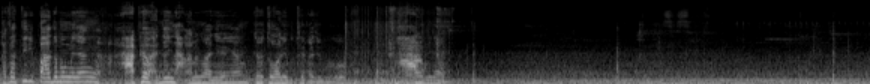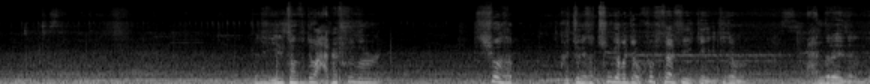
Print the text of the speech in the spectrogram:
갖다 띠리 빠드면 그냥 앞에 완전히 나가는 거 아니에요? 그냥 저 도안이 붙어가지고 바로 그냥 1톤도 좀 앞에 후드를 씌워서 그쪽에서 충격을 좀 흡수할 수 있게 이렇게 좀 만들어야 되는데.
